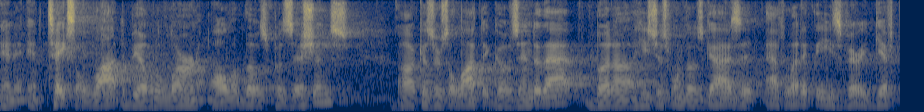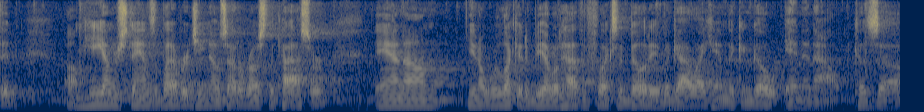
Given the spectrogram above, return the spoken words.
And it, it takes a lot to be able to learn all of those positions because there's a lot that goes into that. But uh, he's just one of those guys that athletically he's very gifted. Um, he understands leverage. He knows how to rush the passer. And, um, you know, we're lucky to be able to have the flexibility of a guy like him that can go in and out because uh,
